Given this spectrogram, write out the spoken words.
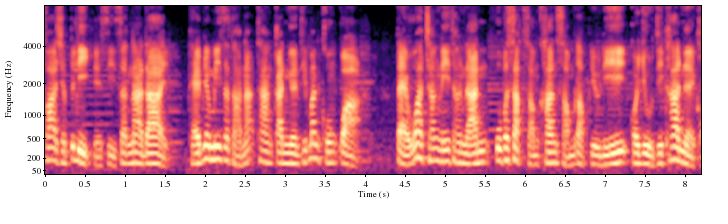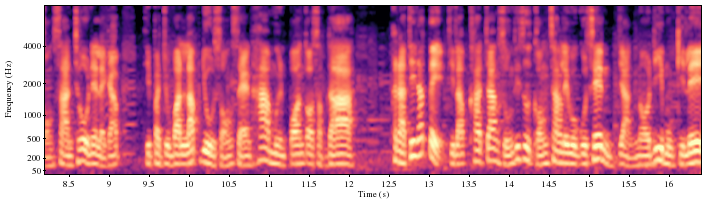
ฟ่าแชมเปี้ยนลีกในซีซั่นหน้าได้ แถมยังมีสถานะทางการเงินที่มั่นคงกว่า แต่ว่าทั้งนี้ทั้งนั้น อุปสรรคสำคัญสำหรับดีลนี้ก็อยู่ที่ค่าเหนื่อยของซานโชเนี่ยแหละครับ ที่ปัจจุบันรับอยู่ 250,000 ปอนด์ต่อสัปดาห์ ขณะที่นักเตะที่รับค่าจ้างสูงที่สุดของชางเลโวกูเซนอย่างนอร์ดี้มูกิเล่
